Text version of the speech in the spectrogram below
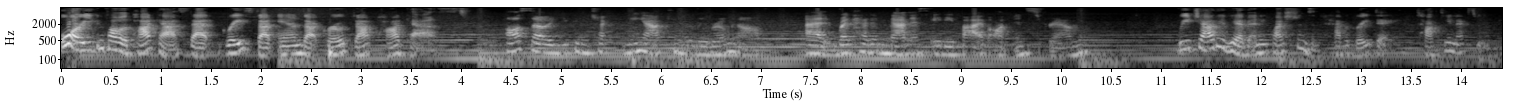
or you can follow the podcast at grace.and.growth.podcast. Also, you can check me out, Kimberly Romanoff, at Redheaded Madness 85 on Instagram. Reach out if you have any questions and have a great day. Talk to you next week.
